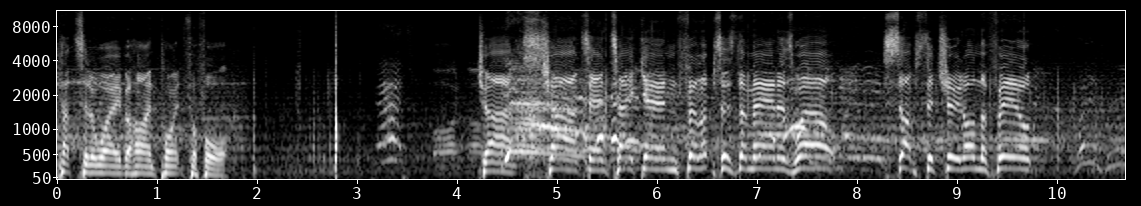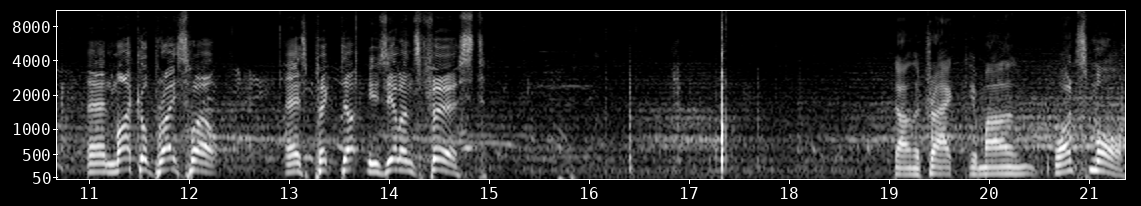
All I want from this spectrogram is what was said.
cuts it away behind point for four. Chance, chance and taken. Phillips is the man as well. Substitute on the field. And Michael Bracewell has picked up New Zealand's first. Down the track, Imam once more.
